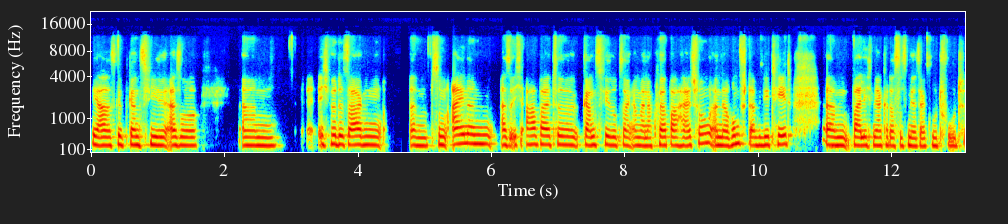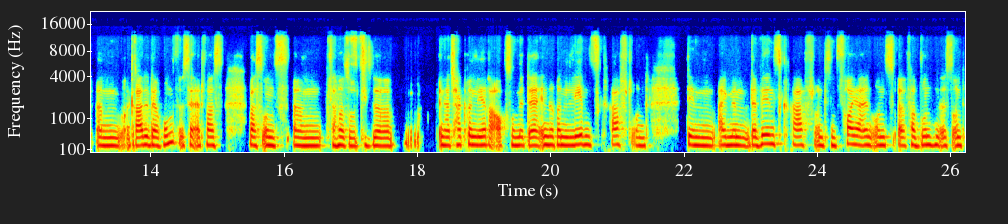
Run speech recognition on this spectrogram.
ja, es gibt ganz viel. Also ähm, ich würde sagen, zum einen, also ich arbeite ganz viel sozusagen an meiner Körperhaltung, an der Rumpfstabilität, ähm, weil ich merke, dass es mir sehr gut tut. Ähm, gerade der Rumpf ist ja etwas, was uns, ähm, sag mal so, diese in der Chakrenlehre auch so mit der inneren Lebenskraft und dem eigenen, der Willenskraft und diesem Feuer in uns äh, verbunden ist. Und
